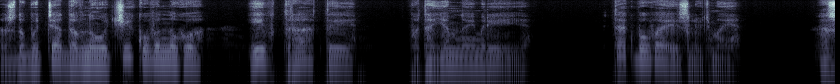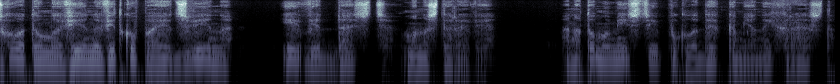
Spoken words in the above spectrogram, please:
здобуття давно очікуваного і втрати потаємної мрії. Так буває з людьми. Згодом він відкопає дзвін і віддасть монастиреві, а на тому місці покладе кам'яний хрест,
